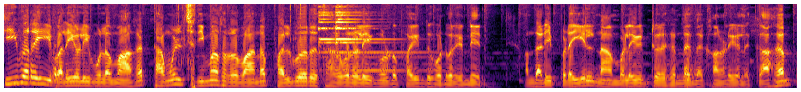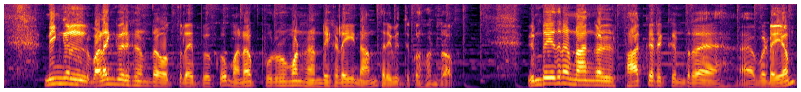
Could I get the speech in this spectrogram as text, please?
தீவிர வலையொலி மூலமாக தமிழ் சினிமா தொடர்பான பல்வேறு தகவல்களை உங்களோடு பகிர்ந்து கொண்டு வருகின்றேன். அந்த அடிப்படையில் நாம் விளைவிட்டு வருகின்ற இந்த காணொலிகளுக்காக நீங்கள் வழங்கி வருகின்ற ஒத்துழைப்புக்கு மனப்பூர்வமான நன்றிகளை நாம் தெரிவித்துக் கொள்கின்றோம். இன்றைய தினம் நாங்கள் பார்க்க இருக்கின்ற விடயம்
